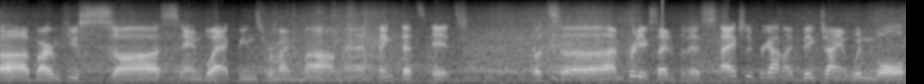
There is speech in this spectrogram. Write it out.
uh, barbecue sauce, and black beans for my mom. And I think that's it. But uh, I'm pretty excited for this. I actually forgot my big giant wooden bowl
